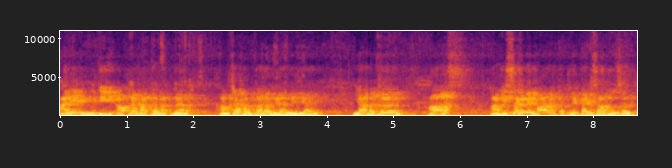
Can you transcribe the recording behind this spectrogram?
अनेक निधी आपल्या माध्यमातून आमच्या पंथाला मिळालेली आहे. याबद्दल आज आम्ही सगळे महाराष्ट्रातले काही साधू संत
